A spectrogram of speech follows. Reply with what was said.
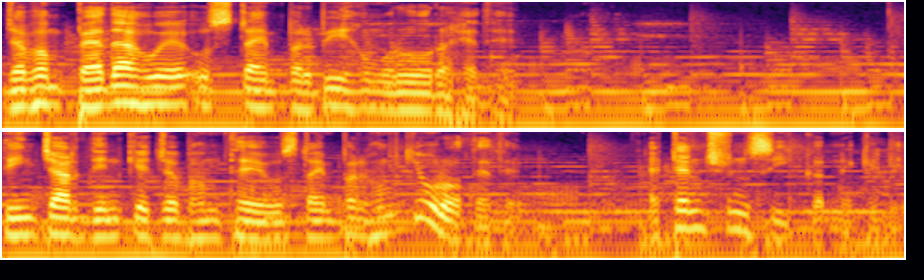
जब हम पैदा हुए, उस टाइम पर भी हम रो रहे थे। तीन चार दिन के जब हम थे, उस टाइम पर हम क्यों रोते थे? अटेंशन सीख करने के लिए।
